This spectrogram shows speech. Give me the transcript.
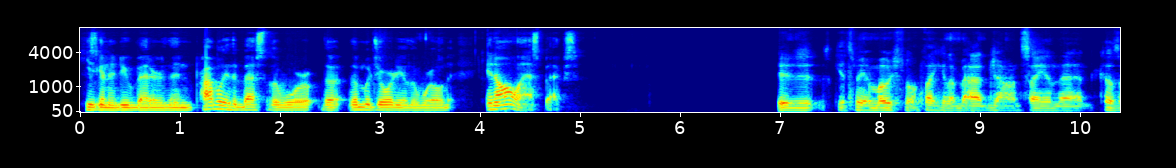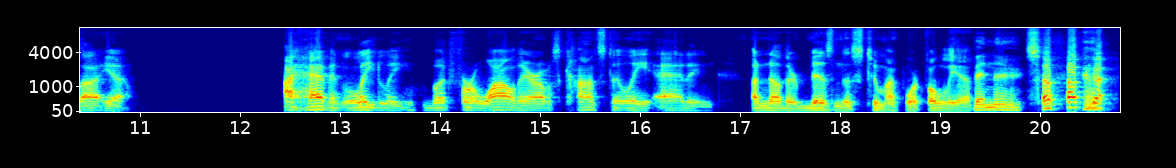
he's going to do better than probably the best of the world, the, the majority of the world in all aspects. It gets me emotional thinking about John saying that because I, uh, I haven't lately, but for a while there, I was constantly adding another business to my portfolio. Been there. So I've got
